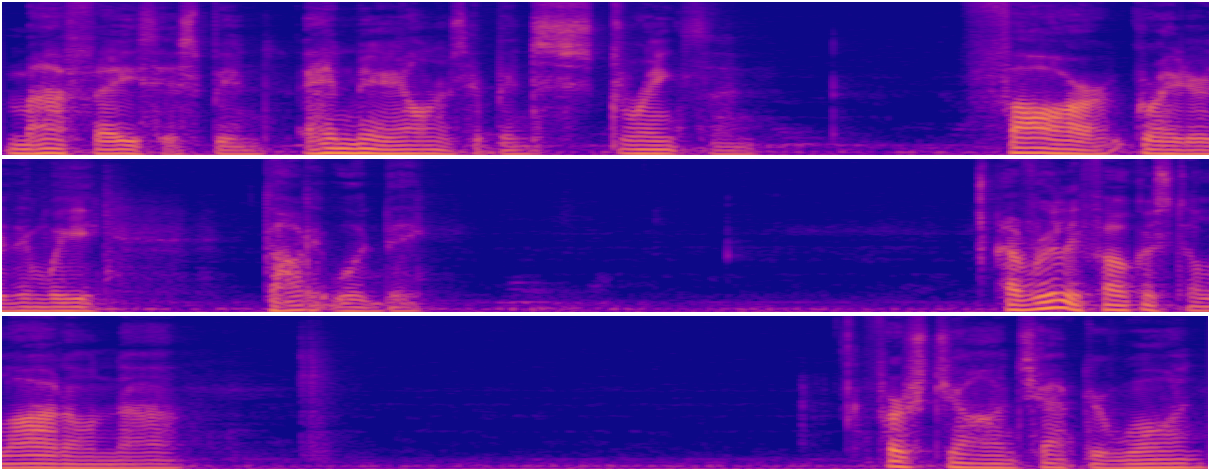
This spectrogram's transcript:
my faith has been, and Mary Eleanor's have been strengthened far greater than we thought it would be. I've really focused a lot on uh, 1 John chapter 1,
